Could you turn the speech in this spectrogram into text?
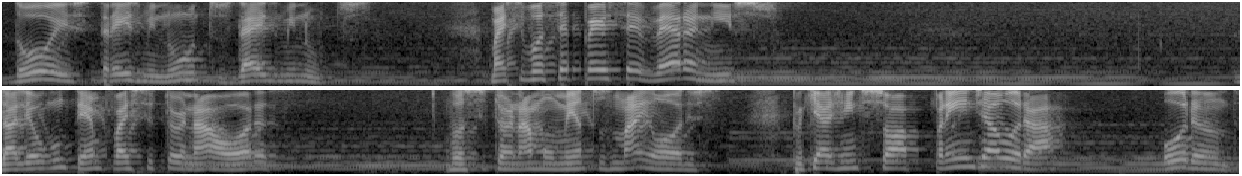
dois, três minutos, dez minutos. Mas se você persevera nisso, dali a algum tempo vai se tornar horas, vão se tornar momentos maiores. Porque a gente só aprende a orar orando.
